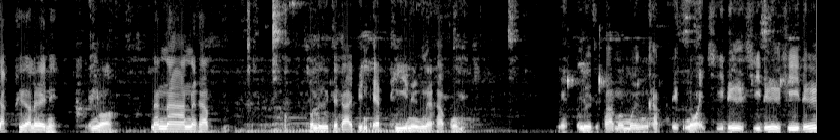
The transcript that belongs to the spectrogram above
จักเถื่อเลยนี่เป็นบ่นานๆนะครับก็ลือจะได้เป็นเอฟทีหนึ่งนะครับ ผม เนี่ก็เลยสิพามาเมืองครับ เด็กหน่อยขี่ดื้อขี่ดื้อขี่ดื้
